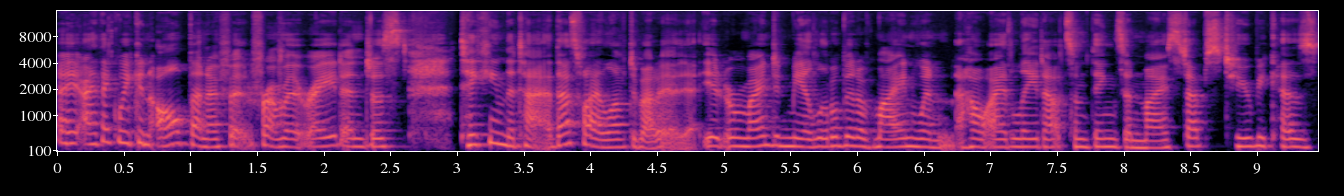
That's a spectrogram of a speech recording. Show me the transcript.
I, I, think we can all benefit from it, right? And just taking the time. That's what I loved about it. It reminded me a little bit of mine when how I laid out some things in my steps too, because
